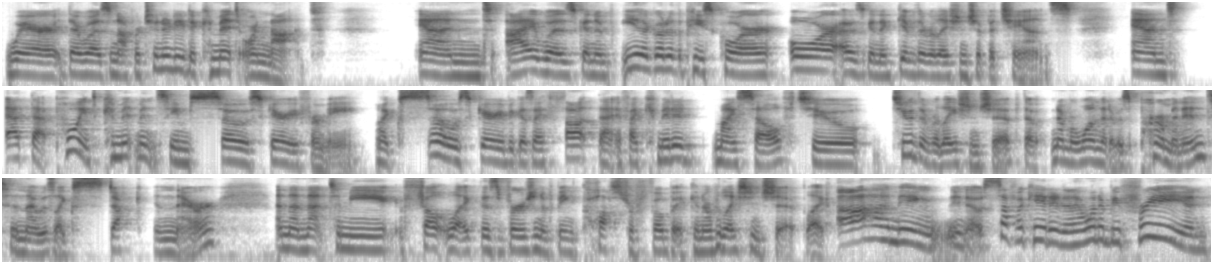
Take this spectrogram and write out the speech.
where there was an opportunity to commit or not and i was going to either go to the peace corps or i was going to give the relationship a chance and at that point, commitment seemed so scary for me, like so scary because I thought that if I committed myself to to the relationship, that number one, that it was permanent and I was like stuck in there, and then that to me felt like this version of being claustrophobic in a relationship, like ah, I'm being you know suffocated and I want to be free and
